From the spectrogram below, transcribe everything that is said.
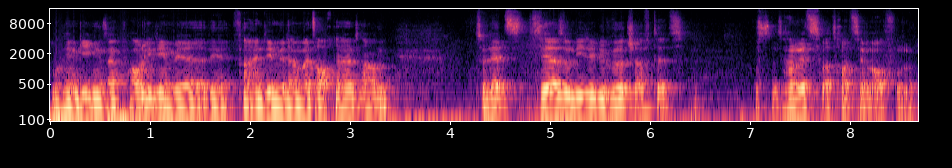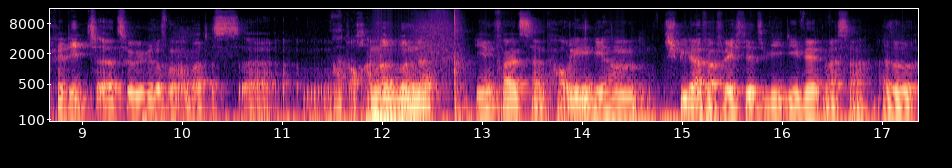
Wohingegen St. Pauli, den wir, den Verein, den wir damals auch genannt haben, zuletzt sehr solide gewirtschaftet. Das haben jetzt zwar trotzdem auf einen Kredit äh, zugegriffen, aber das äh, hat auch andere Gründe. Jedenfalls St. Pauli, die haben Spieler verpflichtet wie die Weltmeister. Also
